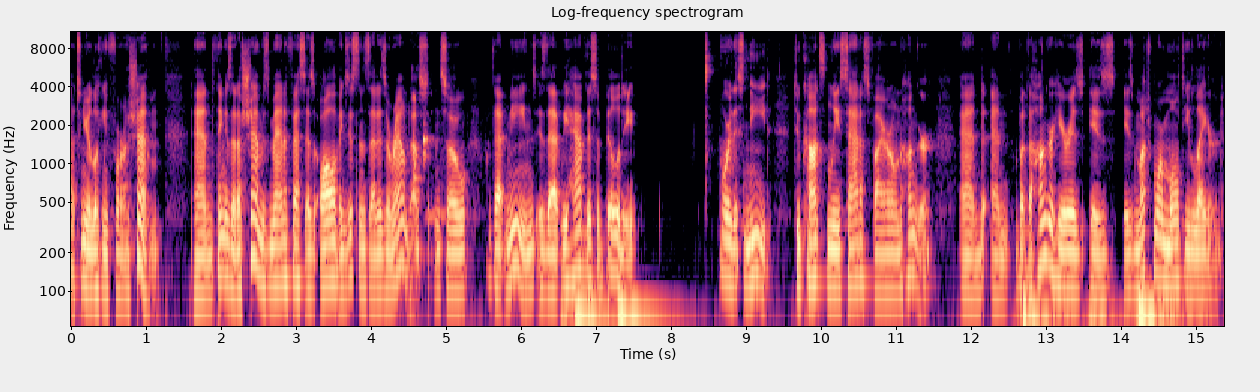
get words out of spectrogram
That's when you're looking for Hashem. And the thing is that Hashem is manifest as all of existence that is around us. And so what that means is that we have this ability or this need to constantly satisfy our own hunger. And and but the hunger here is is is much more multi-layered.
